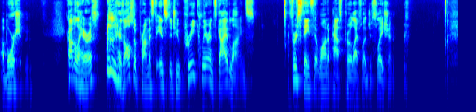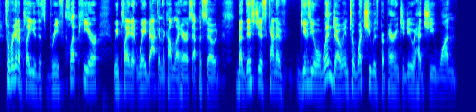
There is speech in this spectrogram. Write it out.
abortion. Kamala Harris has also promised to institute pre clearance guidelines for states that want to pass pro life legislation. So we're going to play you this brief clip here. We played it way back in the Kamala Harris episode, but this just kind of gives you a window into what she was preparing to do had she won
